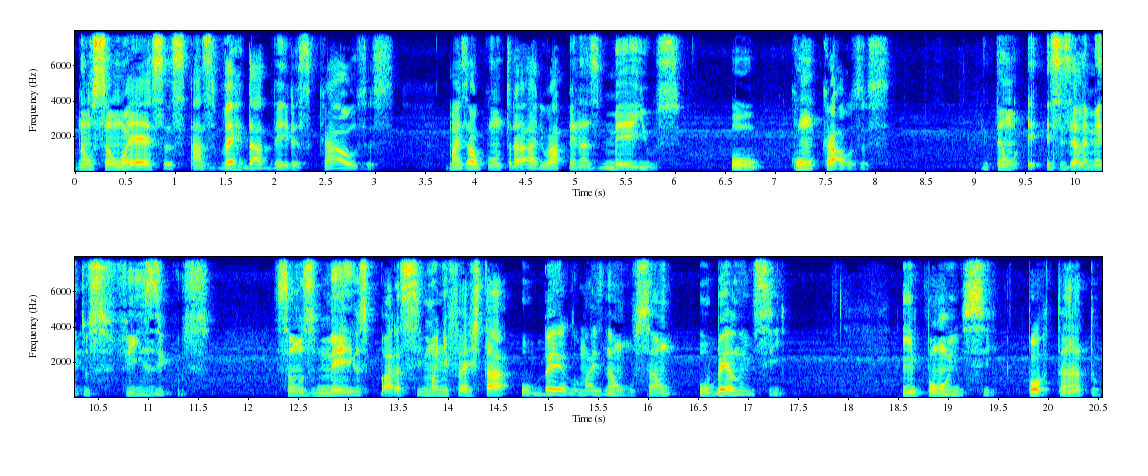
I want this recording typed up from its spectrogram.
não são essas as verdadeiras causas, mas ao contrário, apenas meios ou com causas. Então, esses elementos físicos são os meios para se manifestar o belo, mas não são o belo em si. Impõe-se, portanto,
